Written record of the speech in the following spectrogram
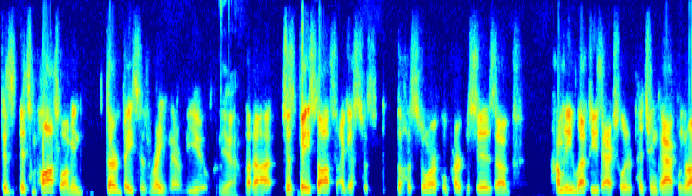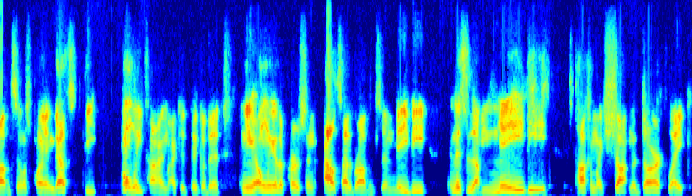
because it's impossible. I mean, third base is right in their view, Yeah. but uh, just based off, I guess, just the historical purposes of how many lefties actually were pitching back when Robinson was playing, that's the only time I could think of it. And the only other person outside of Robinson, maybe, and this is a maybe, talking like shot in the dark, like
